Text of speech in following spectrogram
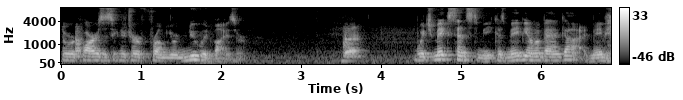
It requires a signature from your new advisor. Which makes sense to me because maybe I'm a bad guy. Maybe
